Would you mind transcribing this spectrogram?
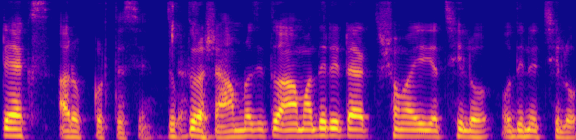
ট্যাক্স আরোপ করতেছে। আচ্ছা। যুক্তরাষ্ট্রে আমরা যেহেতু আমাদের এটা এক সময় ইয়ে ছিল অধীনে ছিল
